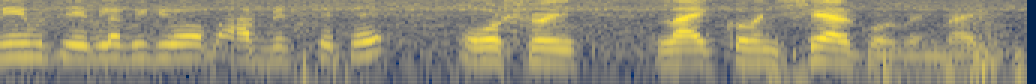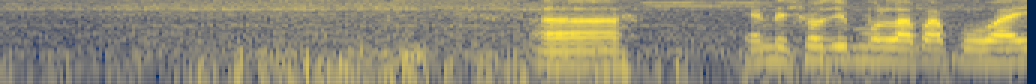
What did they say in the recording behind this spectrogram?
নিয়মিত এগুলো ভিডিও আপডেট পেতে অবশ্যই লাইক কমেন্ট শেয়ার করবেন ভাই। এমনি সজীব মোল্লা, পাপু ভাই।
